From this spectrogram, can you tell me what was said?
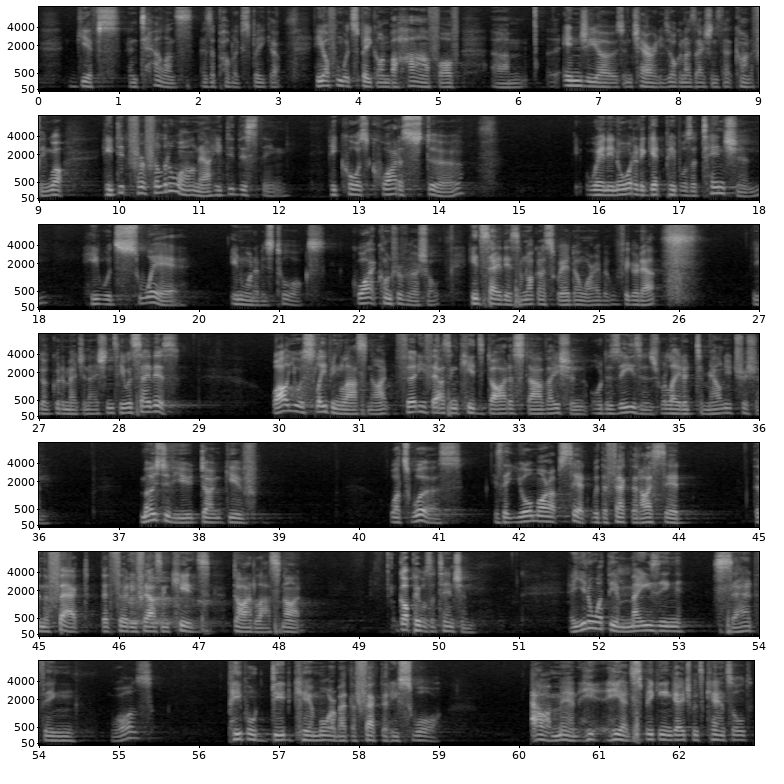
gifts and talents as a public speaker. He often would speak on behalf of um, NGOs and charities, organizations, that kind of thing. Well, he did, for, for a little while now, he did this thing. He caused quite a stir when, in order to get people's attention, he would swear in one of his talks. Quite controversial. He'd say this I'm not going to swear, don't worry, but we'll figure it out. You've got good imaginations. He would say this while you were sleeping last night, 30,000 kids died of starvation or diseases related to malnutrition. Most of you don't give. What's worse is that you're more upset with the fact that I said than the fact that 30,000 kids died last night. Got people's attention. And you know what the amazing, sad thing was? People did care more about the fact that he swore oh man, he, he had speaking engagements cancelled.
